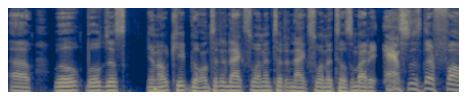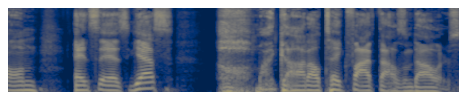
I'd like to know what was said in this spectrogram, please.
uh, we'll we'll just you know keep going to the next one and to the next one until somebody answers their phone and says yes. Oh my God, I'll take five thousand dollars.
